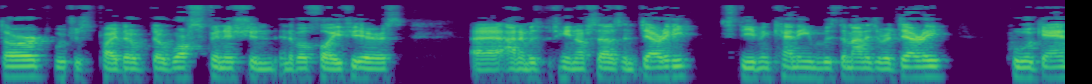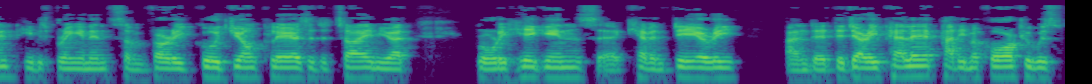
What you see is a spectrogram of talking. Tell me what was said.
third, which was probably their, their worst finish in, in about five years. Uh, and it was between ourselves and Derry. Stephen Kenny was the manager of Derry, who again he was bringing in some very good young players at the time. You had Rory Higgins, uh, Kevin Deery, and uh, the Derry Pele, Paddy McCourt, who was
